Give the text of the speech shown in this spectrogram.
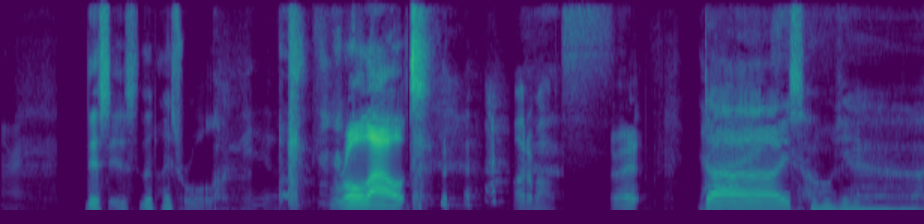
All right. This is the dice roll. Ew. Roll out. Autobots. All right. Dice. Oh yeah.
